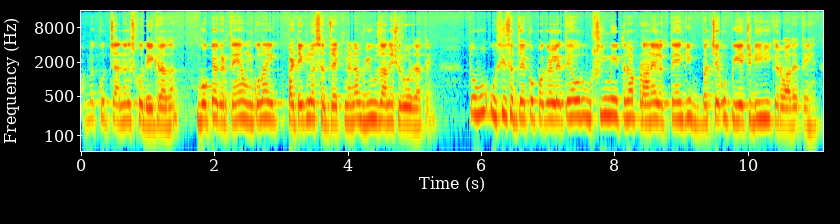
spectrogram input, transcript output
अब मैं कुछ चैनल्स को देख रहा था, वो क्या करते हैं, उनको ना एक पर्टिकुलर सब्जेक्ट में ना व्यूज़ आने शुरू हो जाते हैं। तो वो उसी सब्जेक्ट को पकड़ लेते हैं और उसी में इतना पढ़ाने लगते हैं कि बच्चे को पीएचडी ही करवा देते हैं।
